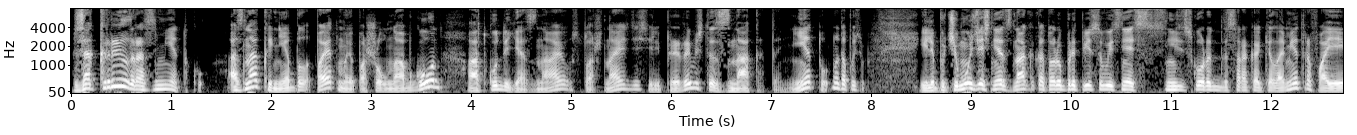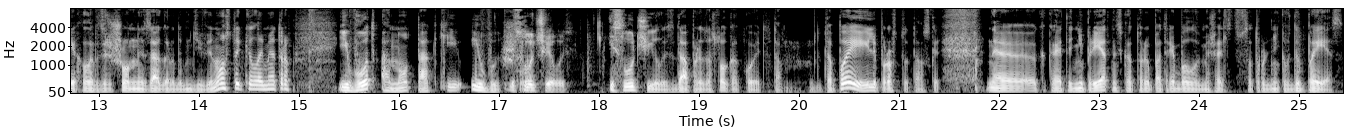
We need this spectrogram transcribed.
закрыл разметку, а знака не было. Поэтому я пошел на обгон, а откуда я знаю, сплошная здесь или прерывистая, знака-то нету. Ну, допустим. Или почему здесь нет знака, который предписывает снять, снизить скорость до 40 километров, а я ехал разрешенный за городом 90 километров, и вот оно так и, и вышло. И случилось. И случилось, да, произошло какое-то там ДТП или просто, там сказать, э, какая-то неприятность, которая потребовала вмешательства сотрудников ДПС.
